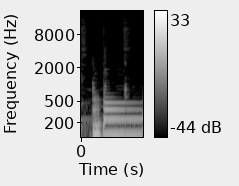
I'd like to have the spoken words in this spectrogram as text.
Thank you.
